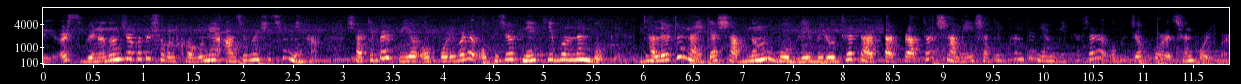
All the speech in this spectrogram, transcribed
ভিউয়ার্স বিনোদন জগতের সকল খবর নিয়ে আজও এসেছে নেহা। সাকিবের বিয়ে ও পরিবারের অভিযোগ নিয়ে কি বললেন বুবলি? ঢালিউডের নায়িকা শাবনম বুবলির বিরুদ্ধে তার তার প্রাক্তন স্বামী সাকিব খানকে নিয়ে মিথ্যাচারের অভিযোগ করেছেন পরিবার।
